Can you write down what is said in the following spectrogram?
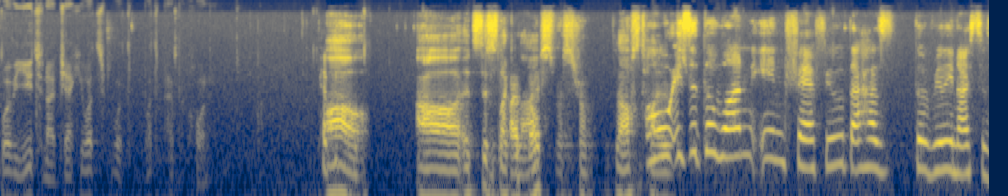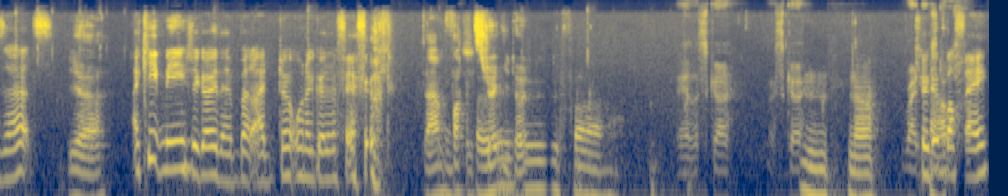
where were you tonight, Jackie? What's what, what's peppercorn? Pepper- Oh, uh, it's this like Thai last restaurant, last Thai Oh, is it the one in Fairfield that has the really nice desserts? Yeah, I keep meaning to go there, but I don't want to go to Fairfield. damn fucking straight you don't. Far. Yeah, let's go. Let's go. Mm, no. Right Can go now. buffet?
